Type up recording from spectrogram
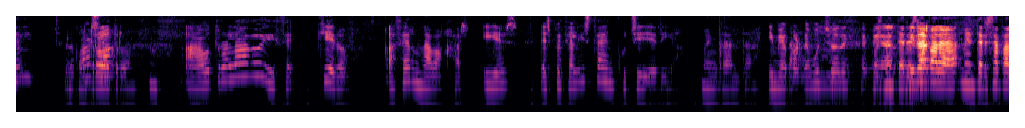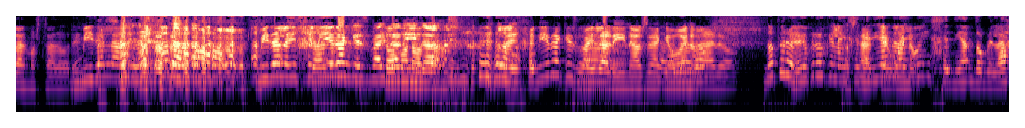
él se lo Encontró pasa otro. a otro lado y dice, quiero hacer navajas y es especialista en cuchillería. Me encanta. Y me acordé mucho de Pues me interesa, para, me interesa para el mostrador. ¿eh? Mira la, mira la ingeniera que es bailarina. La ingeniera que es Claro. bailarina, o sea que bueno. claro. No, pero ¿Eh? yo creo que la O sea, ingeniería que me la ingeniándomela.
